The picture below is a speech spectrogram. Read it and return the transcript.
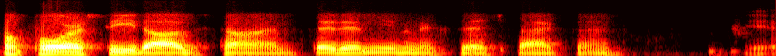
before Sea Dogs time, they didn't even exist back then. Yeah.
